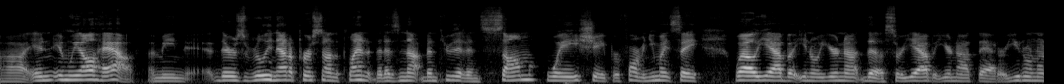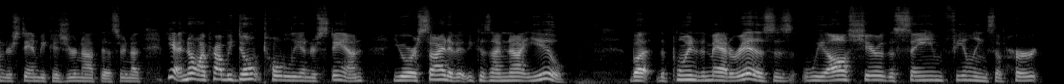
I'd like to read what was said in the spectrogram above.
Uh, and, and we all have. I mean, there's really not a person on the planet that has not been through that in some way, shape, or form. And you might say, well, yeah, but you know, you're not this, or yeah, but you're not that, or you don't understand because you're not this, or not. Yeah, no, I probably don't totally understand your side of it because I'm not you. But the point of the matter is, is we all share the same feelings of hurt,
